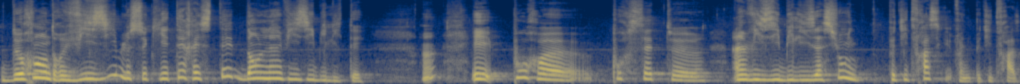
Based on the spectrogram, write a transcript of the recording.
de rendre visible ce qui était resté dans l'invisibilité. Hein. Et pour, euh, pour cette euh, invisibilisation, une petite phrase, une petite phrase,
